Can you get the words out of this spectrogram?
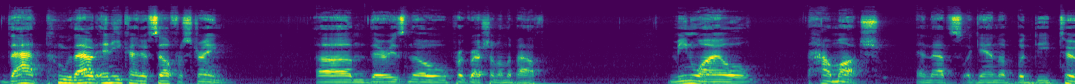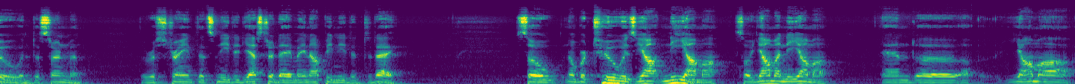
that, without any kind of self restraint, um, there is no progression on the path. Meanwhile, how much? And that's again of buddhi too and discernment. The restraint that's needed yesterday may not be needed today. So number two is niyama. So yama niyama, and uh, yama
